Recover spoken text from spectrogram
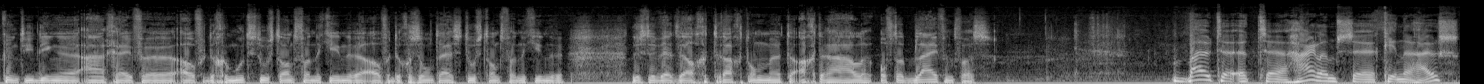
kunt u dingen aangeven over de gemoedstoestand van de kinderen, over de gezondheidstoestand van de kinderen. Dus er werd wel getracht om te achterhalen of dat blijvend was. Buiten het eh, Haarlemse kinderhuis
